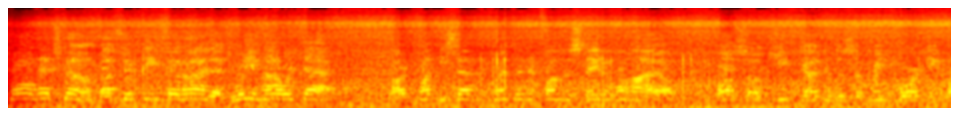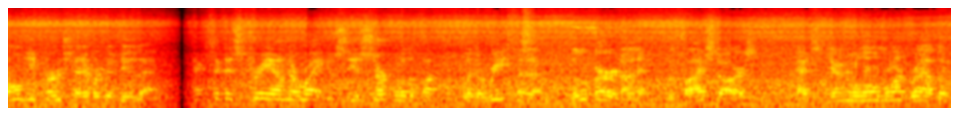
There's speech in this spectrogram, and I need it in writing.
Tall headstone, about 15 foot high, that's William Howard Taft, our 27th president from the state of Ohio. Also, Chief Judge of the Supreme Court, the only person ever to do that. To this tree on the right, you'll see a circle with a, with a wreath and a little bird on it with five stars. That's General Omar Bradley,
